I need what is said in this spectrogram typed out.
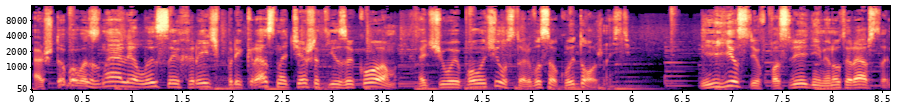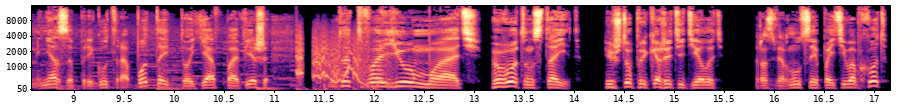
А чтобы вы знали, лысый хрыч прекрасно чешет языком, отчего и получил столь высокую должность. И если в последние минуты рабства меня запрягут работать, то я повешу... Да твою мать! Вот он стоит. И что прикажете делать? Развернуться и пойти в обход?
